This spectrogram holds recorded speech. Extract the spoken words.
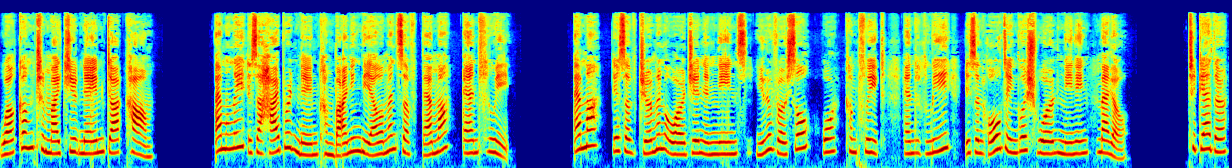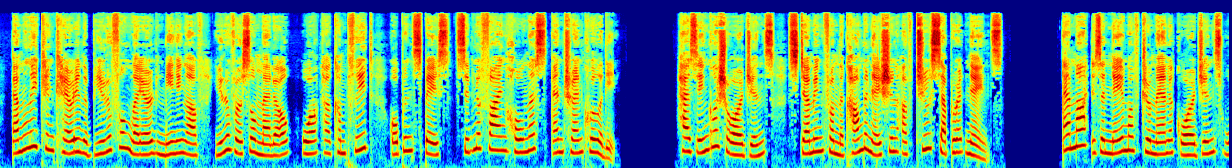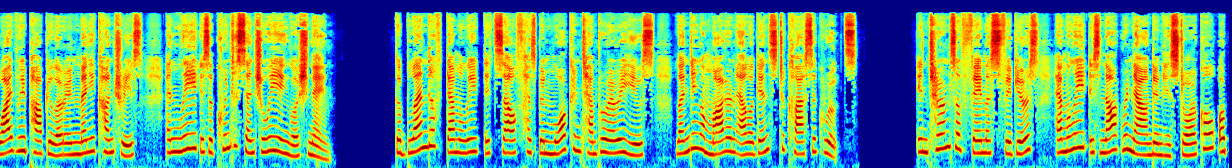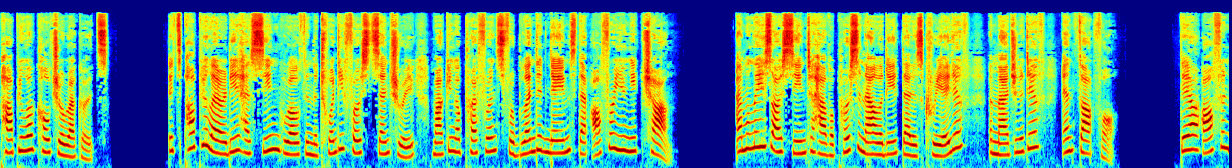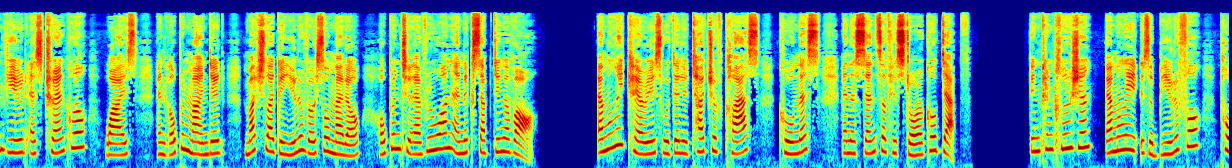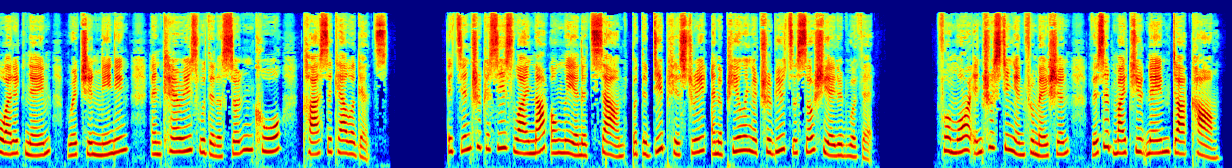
Welcome to mycutename.com. Emmalee is a hybrid name combining the elements of Emma and Lee. Emma is of German origin and means universal or complete, and Lee is an Old English word meaning meadow. Together, Emmalee can carry the beautiful layered meaning of universal meadow or a complete, open space, signifying wholeness and tranquility. Has English origins, stemming from the combination of two separate names. Emma is a name of Germanic origins widely popular in many countries, and Lee is a quintessentially English name. The blend of Emmalee itself has been more contemporary use, lending a modern elegance to classic roots. In terms of famous figures, Emmalee is not renowned in historical or popular culture records. Its popularity has seen growth in the 21st century, marking a preference for blended names that offer unique charm. Emmalee's are seen to have a personality that is creative, imaginative, and thoughtful. They are often viewed as tranquil, wise, and open-minded, much like a universal meadow, open to everyone and accepting of all. Emmalee carries with it a touch of class, coolness, and a sense of historical depth. In conclusion, Emmalee is a beautiful, poetic name, rich in meaning, and carries with it a certain cool, classic elegance. Its intricacies lie not only in its sound but the deep history and appealing attributes associated with it. For more interesting information, visit mycutename.com.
